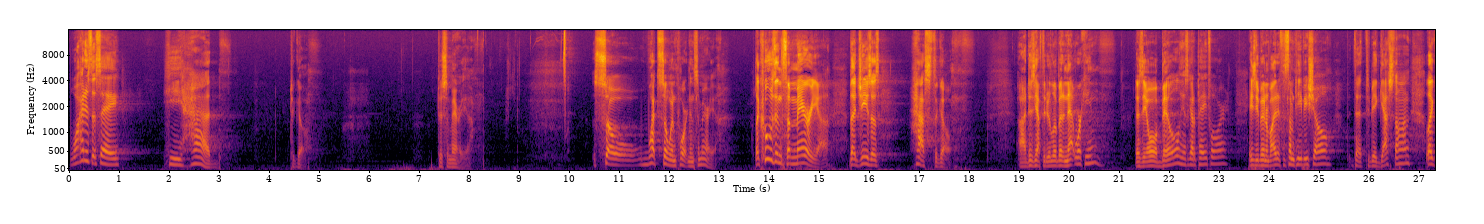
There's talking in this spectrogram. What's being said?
Why does it say he had to go to Samaria. So, what's so important in Samaria? Like, who's in Samaria that Jesus has to go? Uh, does he have to do a little bit of networking? Does he owe a bill he has got to pay for? Has he been invited to some TV show? to, to be a guest on? Like,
